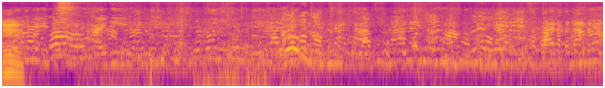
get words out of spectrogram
อืมขายดีสะพายแล้วก็นั่งนะ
